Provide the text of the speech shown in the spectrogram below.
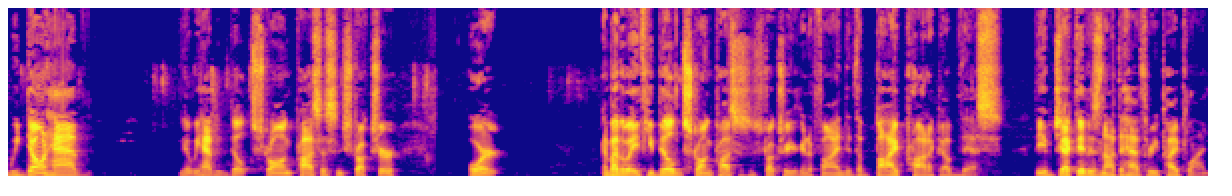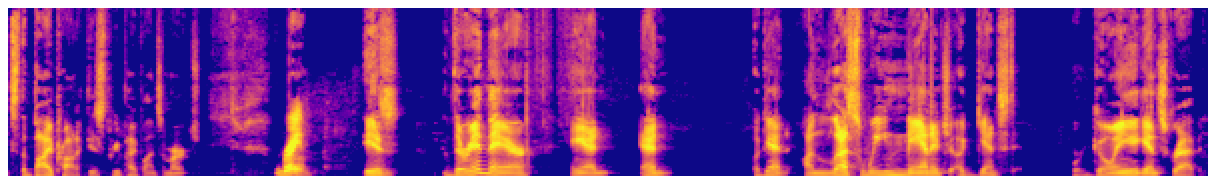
we don't have you know we haven't built strong process and structure or and by the way if you build strong process and structure you're going to find that the byproduct of this the objective is not to have three pipelines. The byproduct is three pipelines emerge Right. Um, is they're in there and and again unless we manage against it we're going against gravity.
